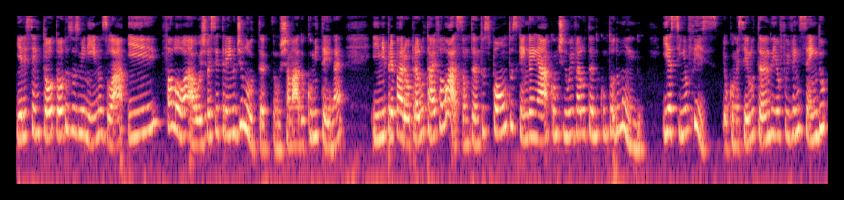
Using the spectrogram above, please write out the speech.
E ele sentou todos os meninos lá e falou: "Ah, hoje vai ser treino de luta", o chamado comitê, né? E me preparou para lutar e falou: "Ah, são tantos pontos, quem ganhar continue e vai lutando com todo mundo". E assim eu fiz. Eu comecei lutando e eu fui vencendo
